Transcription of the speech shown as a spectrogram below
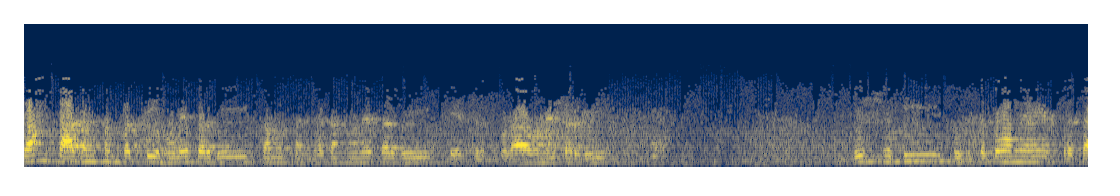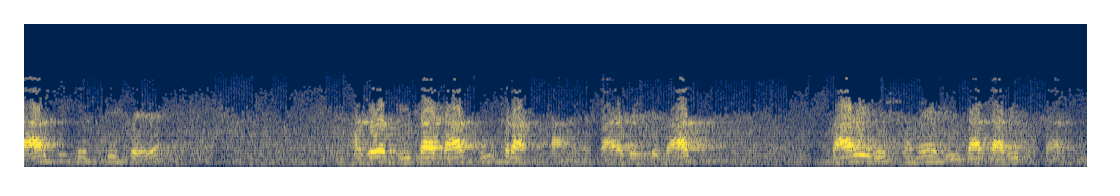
कम साधन संपत्ति होने पर भी, कम संगठन होने पर भी, क्षेत्र थोड़ा होने पर भी, विश्व की पुस्तकों में प्रचार की दृष्टि से भगवत गीता का दूसरा स्थान है। बाइबल के बाद सारे विश्व में गीता का ही प्रचार है।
